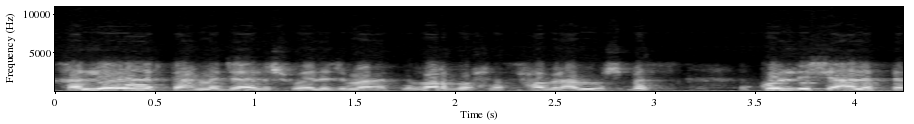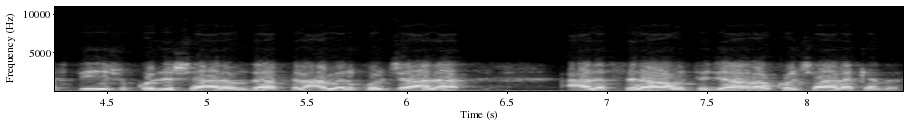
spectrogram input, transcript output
خلينا نفتح مجال شوي لجماعتنا. برضه إحنا أصحاب العمل مش بس كل شيء على التفتيش وكل شيء على وزارة العمل وكل شيء على على الصناعة والتجارة وكل شيء على كذا.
